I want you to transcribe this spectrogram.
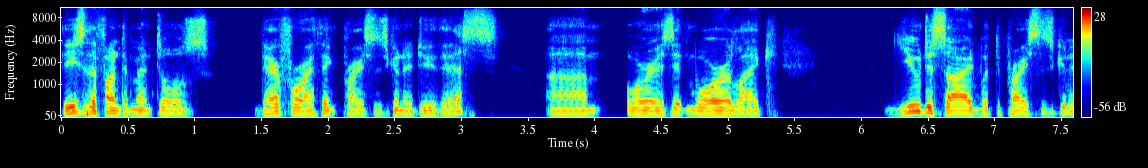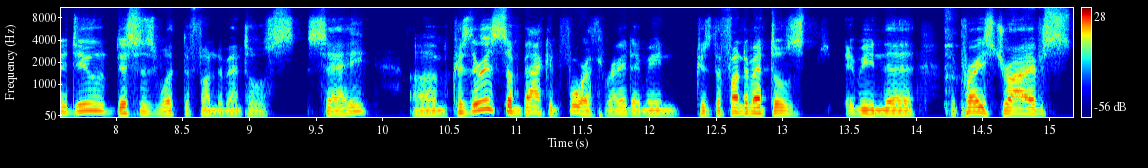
these are the fundamentals? Therefore, I think price is going to do this, um, or is it more like you decide what the price is going to do? This is what the fundamentals say because um, there is some back and forth, right? I mean, because the fundamentals, I mean, the the price drives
